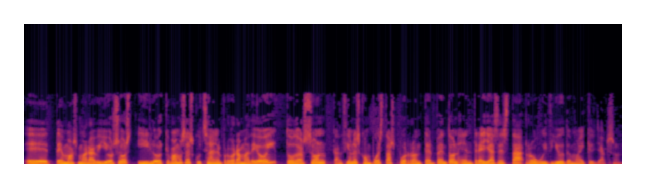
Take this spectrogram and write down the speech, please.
eh, temas maravillosos. Y lo que vamos a escuchar en el programa de hoy, todas son canciones compuestas por Ron Terpenton, entre ellas está Row With You de Michael Jackson.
